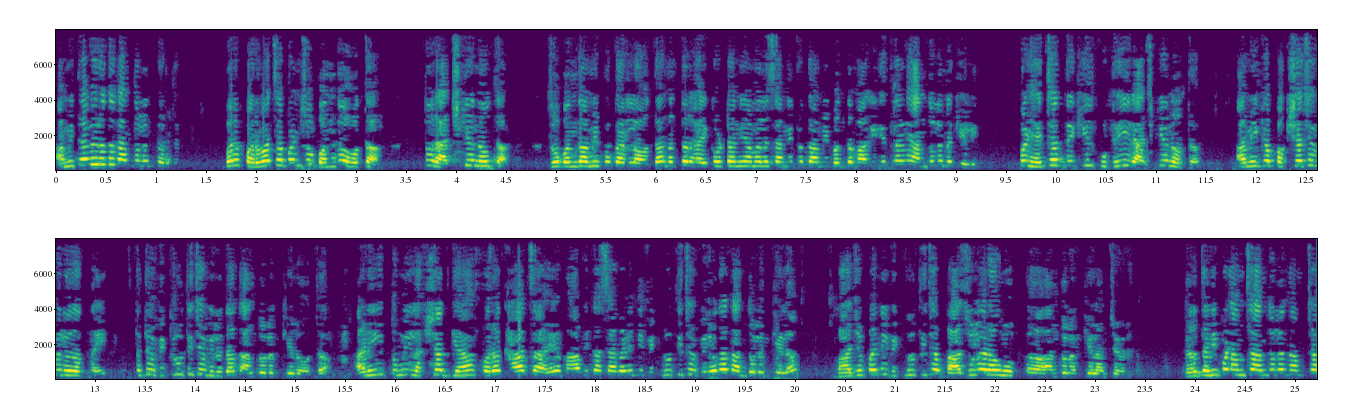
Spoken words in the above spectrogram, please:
आम्ही त्या विरोधात आंदोलन करतोय. बरं परवाचा पण जो बंद होता तो राजकीय नव्हता. जो बंद आम्ही पुकारला होता नंतर हायकोर्टाने आम्हाला सांगितलं तर आम्ही बंद मागे घेतला आणि आंदोलनं केली. पण ह्याच्यात देखील कुठेही राजकीय नव्हतं. आम्ही एका पक्षाच्या विरोधात नाही तर त्या विकृतीच्या विरोधात आंदोलन केलं होतं. आणि तुम्ही लक्षात घ्या फरक हाच आहे महाविकास आघाडीने विकृतीच्या विरोधात आंदोलन केलं. भाजपने विकृतीच्या बाजूला राहून आंदोलन केलं आमच्या विरोधात. तर त्यांनी पण आमचं आंदोलन आमच्या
